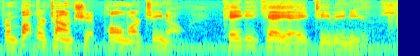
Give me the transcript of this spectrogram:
from Butler Township, Paul Martino, KDKA TV News.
